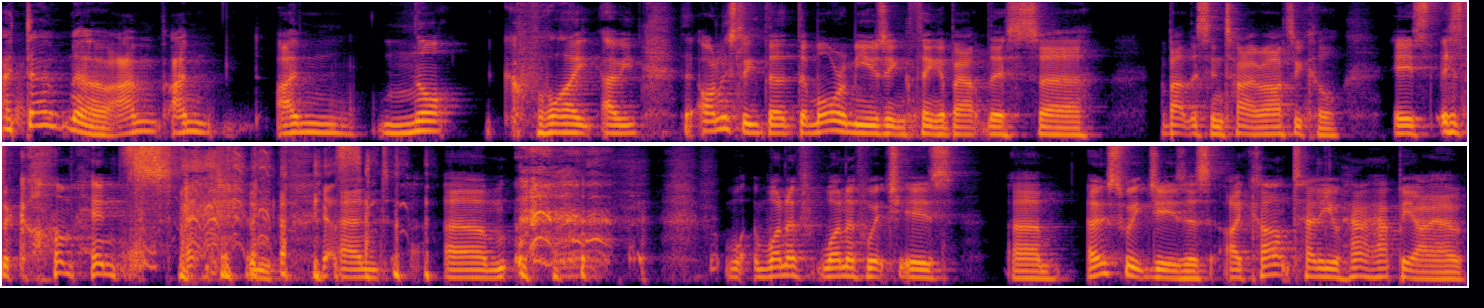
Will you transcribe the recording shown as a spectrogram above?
I don't know. I'm I'm I'm not quite. I mean, honestly, the the more amusing thing about this uh, about this entire article is is the comments section, and um, one of one of which is. Um, oh, sweet Jesus, I can't tell you how happy I am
